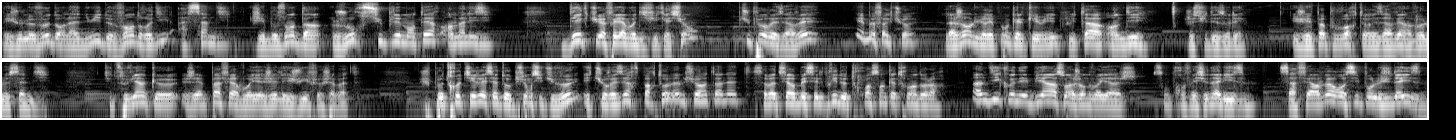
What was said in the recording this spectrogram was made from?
mais je le veux dans la nuit de vendredi à samedi. J'ai besoin d'un jour supplémentaire en Malaisie. Dès que tu as fait la modification, tu peux réserver et me facturer. L'agent lui répond quelques minutes plus tard Andy, je suis désolé, je vais pas pouvoir te réserver un vol le samedi. Tu te souviens que j'aime pas faire voyager les juifs le Shabbat. Je peux te retirer cette option si tu veux et tu réserves par toi-même sur internet. Ça va te faire baisser le prix de 380 dollars. Andy connaît bien son agent de voyage, son professionnalisme, sa ferveur aussi pour le judaïsme.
